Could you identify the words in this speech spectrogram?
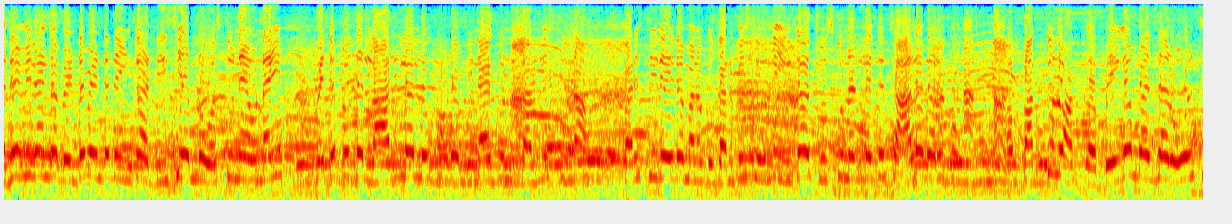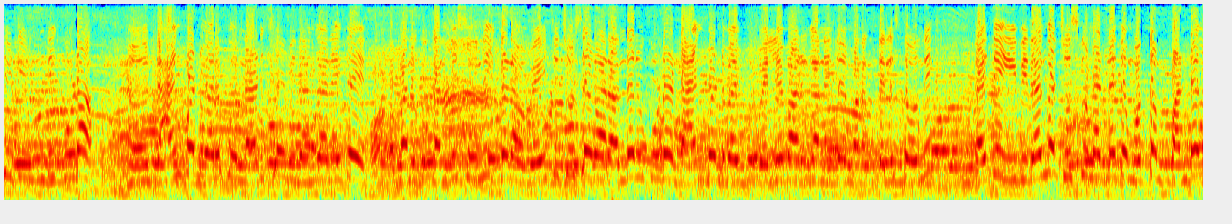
అదేవిధంగా వెంట వెంటనే ఇంకా డీసీఎంలు వస్తూనే ఉన్నాయి. పెద్ద పెద్ద లారీలలో కూడా వినాయకుడిని కనిపిస్తున్న చూసుకున్నట్లయితే చాలా వరకు భక్తులు అక్క- బేగం బజార్ ఓల్డ్ సిటీ నుండి కూడా ట్యాంక్ బండ్ వరకు నడిచే విధంగానైతే మనకు కనిపిస్తుంది. ఇక్కడ వేచి చూసే వారందరూ కూడా ట్యాంక్ బండ్ వైపు వెళ్ళేవారుగానైతే మనకు తెలుస్తోంది. అయితే ఈ విధంగా చూసుకున్నట్లయితే మొత్తం పండగ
